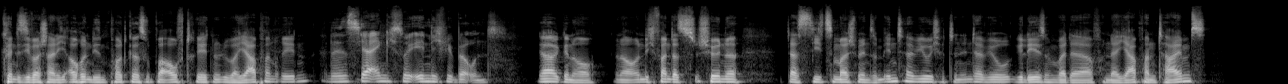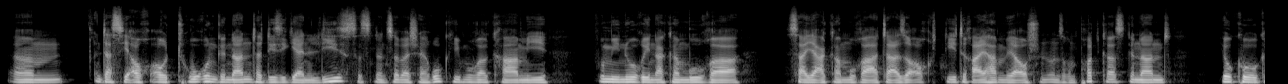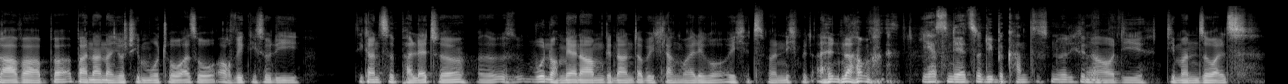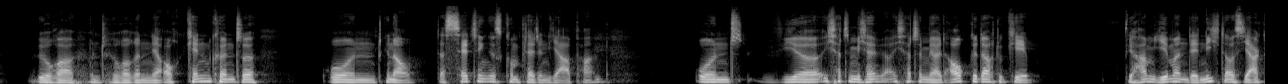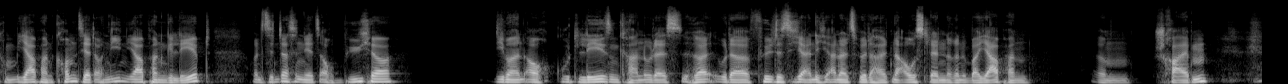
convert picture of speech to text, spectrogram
könnte sie wahrscheinlich auch in diesem Podcast super auftreten und über Japan reden. Das ist ja eigentlich so ähnlich wie bei uns. Ja, genau, genau. Und ich fand das Schöne, dass sie zum Beispiel in so einem Interview, ich hatte ein Interview gelesen bei der, von der Japan Times, ähm, dass sie auch Autoren genannt hat, die sie gerne liest. Das sind dann zum Beispiel Haruki Murakami, Fuminori Nakamura, Sayaka Murata. Also auch die drei haben wir auch schon in unserem Podcast genannt. Yoko Ogawa, ba Banana Yoshimoto, also auch wirklich so die die ganze Palette. Also es wurden noch mehr Namen genannt, aber ich langweilige euch jetzt mal nicht mit allen Namen. Ja, das sind jetzt so die bekanntesten, würde ich genau, sagen. Genau, die, die man so als Hörer und Hörerinnen ja auch kennen könnte. Und genau, das Setting ist komplett in Japan. Und wir, ich hatte mich, ich hatte mir halt auch gedacht, okay, wir haben jemanden, der nicht aus Japan kommt. Sie hat auch nie in Japan gelebt. Und sind das denn jetzt auch Bücher, die man auch gut lesen kann oder es hört oder fühlt es sich eigentlich an, als würde halt eine Ausländerin über Japan ähm, schreiben.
